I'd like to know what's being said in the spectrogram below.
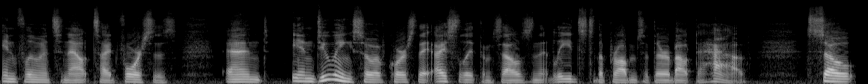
influence and outside forces. And in doing so, of course, they isolate themselves, and it leads to the problems that they're about to have. So,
